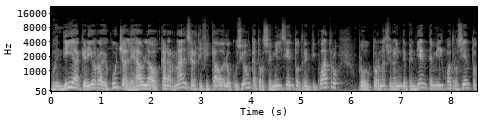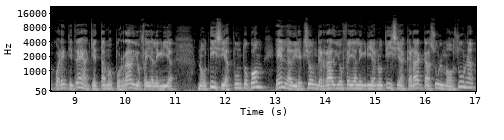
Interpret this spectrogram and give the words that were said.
Buen día, queridos radioescuchas. Les habla Oscar Arnal, certificado de locución 14134, productor nacional independiente 1443. Aquí estamos por Radio Fe y Alegría Noticias.com en la dirección de Radio Fe y Alegría Noticias Caracas, Ulma Osuna,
